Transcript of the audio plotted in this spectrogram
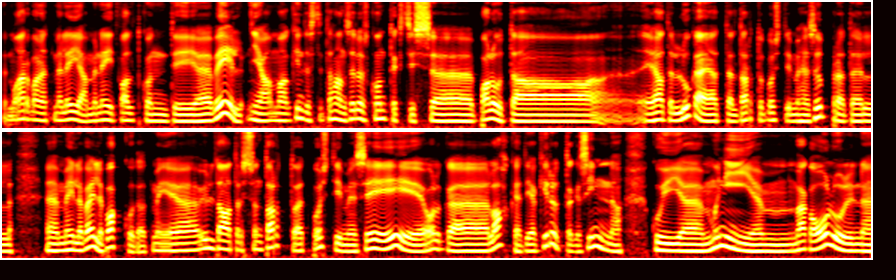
et ma arvan, et me leiame neid valdkondi veel ja ma kindlasti tahan selles kontekstis siis äh, paluda headel lugejatel, Tartu Postimehe sõpradel äh, meile välja pakkuda, et meie üldaadress on tartu.postimees.ee, olge lahked ja kirjutage sinna, kui äh, mõni ähm, väga oluline,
